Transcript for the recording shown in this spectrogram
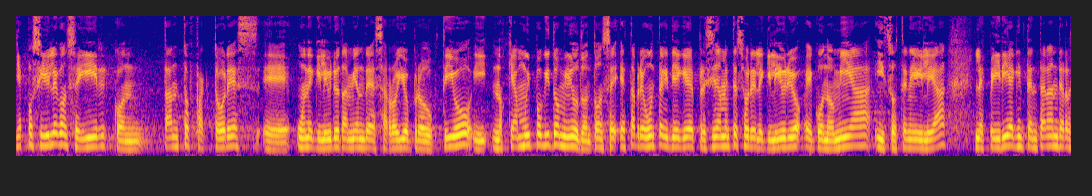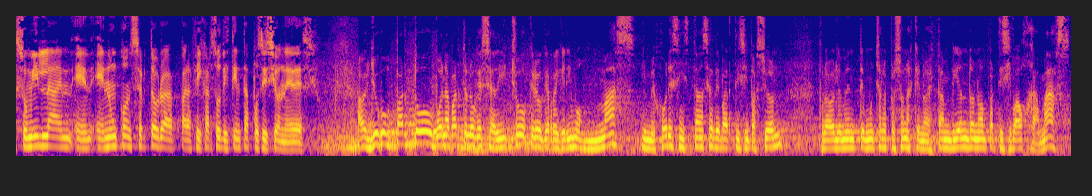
¿Y es posible conseguir con tantos factores eh, un equilibrio también de desarrollo productivo? Y nos quedan muy poquitos minutos. Entonces, esta pregunta que tiene que ver precisamente sobre el equilibrio economía y sostenibilidad, les pediría que intentaran de resumirla en, un concepto para, para fijar sus distintas posiciones, Decio. A ver, yo comparto buena parte de lo que se ha dicho, creo que requerimos más y mejores instancias de participación. Probablemente muchas de las personas que nos están viendo no han participado jamás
